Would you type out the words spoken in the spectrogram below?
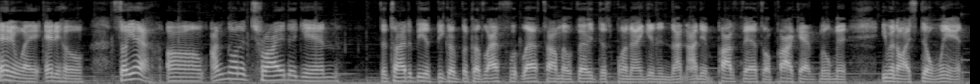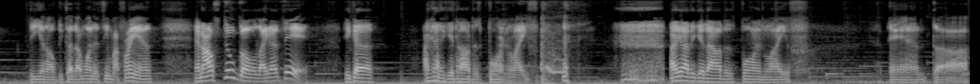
Anyway, anywho. So yeah, um, I'm gonna try it again to try to be a speaker because last last time I was very disappointed. I in not, not in Podfest or podcast movement, even though I still went you know, because I wanted to see my friends. And I'll still go, like I said, because I got to get out of this boring life. I got to get out of this boring life. And, uh,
